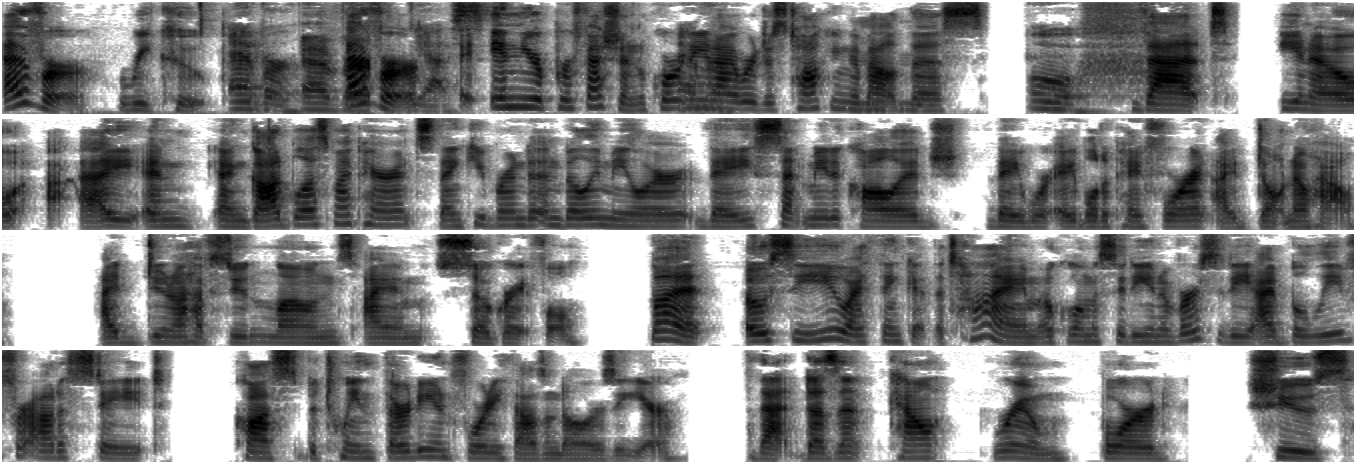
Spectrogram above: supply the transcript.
ever recoup Ever. Ever. ever Yes. in your profession. Courtney and I were just talking about Mhm. this Oh. that you know I and and God bless my parents. Thank you Brenda and Billy Mueller. They sent me to college. They were able to pay for it. I don't know how. I do not have student loans. I am so grateful. But OCU, I think at the time, Oklahoma City University, I believe for out of state cost between thirty and forty thousand dollars a year. That doesn't count room, board, shoes.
